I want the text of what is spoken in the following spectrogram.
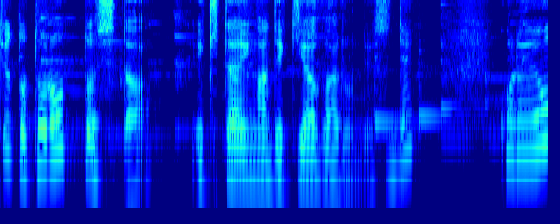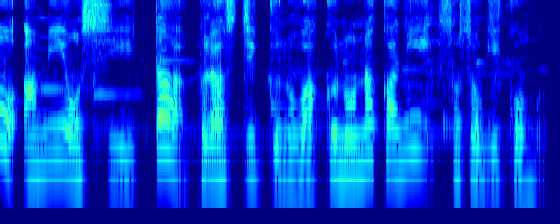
ちょっととろっとした液体が出来上がるんですね。これを網を敷いたプラスチックの枠の中に注ぎ込むと。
